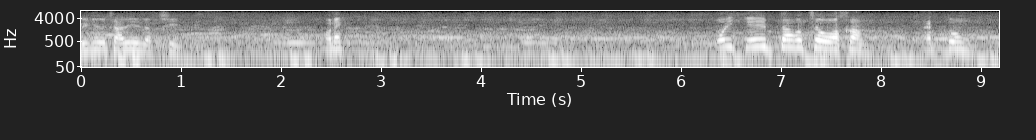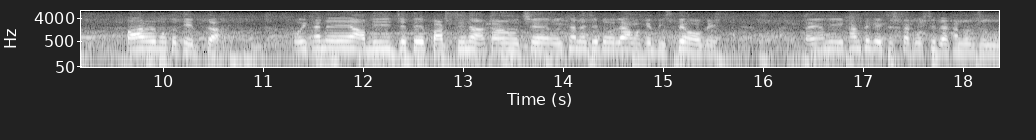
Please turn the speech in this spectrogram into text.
ভিডিও চালিয়ে যাচ্ছি। অনেক ওই কেভটা হচ্ছে অসাম একদম পাহাড়ের মতো কেভটা ওইখানে আমি যেতে পারছি না, কারণ হচ্ছে ওইখানে যেতে হলে আমাকে ভিজতে হবে। তাই আমি এখান থেকে চেষ্টা করছি দেখানোর জন্য।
